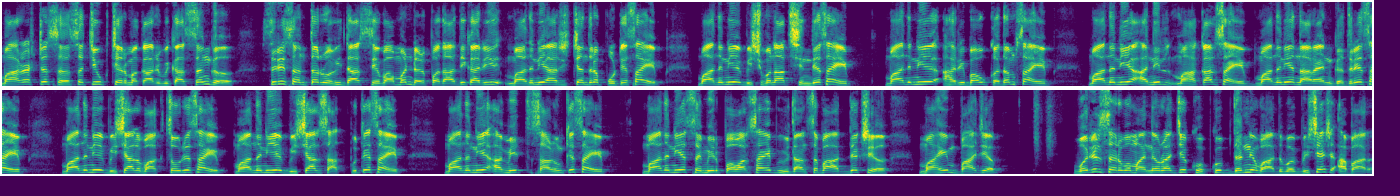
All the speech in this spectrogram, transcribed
महाराष्ट्र सहसचिव चर्मकार विकास संघ श्री संत रोहिदास सेवा मंडळ पदाधिकारी माननीय हरिश्चंद्र पोटे साहेब माननीय विश्वनाथ शिंदे साहेब माननीय हरिभाऊ कदम साहेब माननीय अनिल महाकाल साहेब माननीय नारायण गजरे साहेब माननीय विशाल वाघचौरे साहेब माननीय विशाल सातपुते साहेब माननीय अमित साळुंके साहेब माननीय समीर पवार साहेब विधानसभा अध्यक्ष माहीम भाजप. वरील सर्व मान्यवरांचे खूप खूप धन्यवाद व विशेष आभार.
